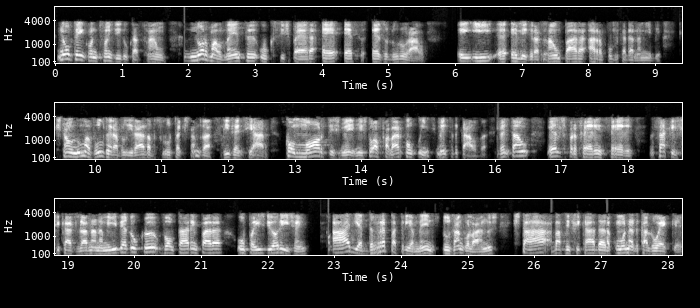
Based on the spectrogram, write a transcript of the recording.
não têm condições de educação. Normalmente o que se espera é esse êxodo rural e, e emigração para a República da Namíbia. Estão numa vulnerabilidade absoluta que estamos a vivenciar, com mortes mesmo. Estou a falar com conhecimento de causa. Então, eles preferem ser sacrificados lá na Namíbia do que voltarem para o país de origem. A área de repatriamento dos angolanos está basificada na comuna de Calueque,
